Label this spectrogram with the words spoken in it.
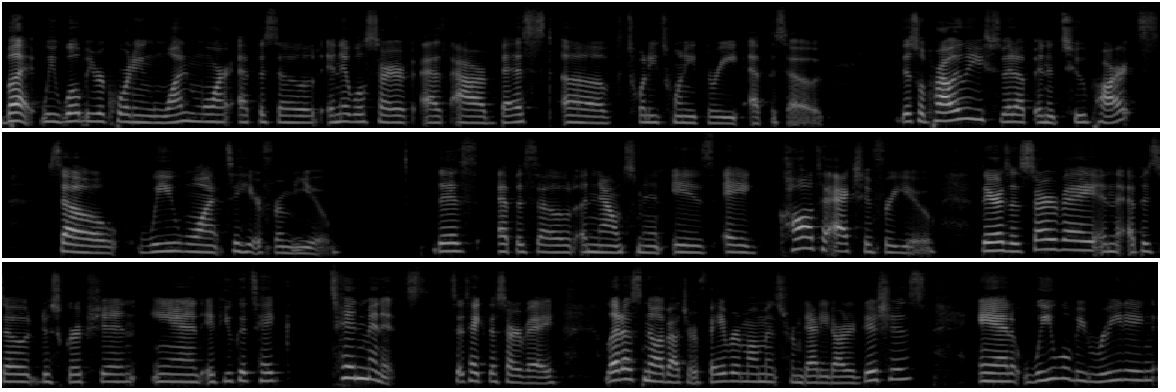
But we will be recording one more episode and it will serve as our best of 2023 episode. This will probably be split up into two parts. So we want to hear from you. This episode announcement is a call to action for you. There's a survey in the episode description, and if you could take 10 minutes to take the survey, let us know about your favorite moments from Daddy Daughter Dishes, and we will be reading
